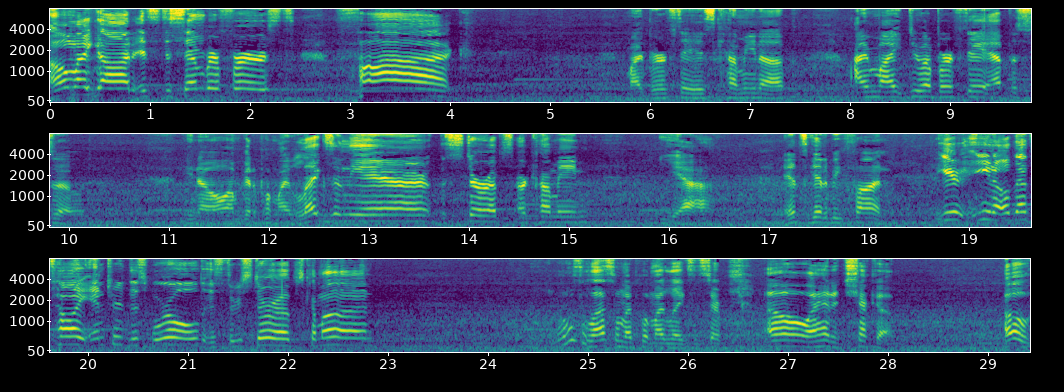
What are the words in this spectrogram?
Oh my god, it's December 1st. Fuck. My birthday is coming up. I might do a birthday episode. You know, I'm gonna put my legs in the air, the stirrups are coming. Yeah, it's gonna be fun. You, you know, that's how I entered this world is through stirrups. Come on. When was the last time I put my legs in stirrups? Oh, I had a checkup. Oh,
